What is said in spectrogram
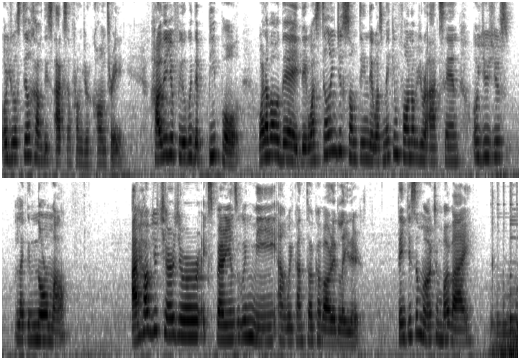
or you still have this accent from your country? How did you feel with the people? What about they? They was telling you something they was making fun of your accent or you just like a normal? I hope you share your experience with me and we can talk about it later. Thank you so much and bye bye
